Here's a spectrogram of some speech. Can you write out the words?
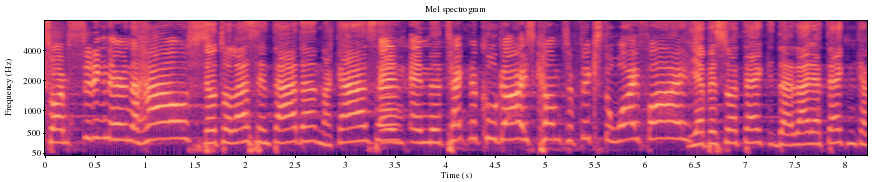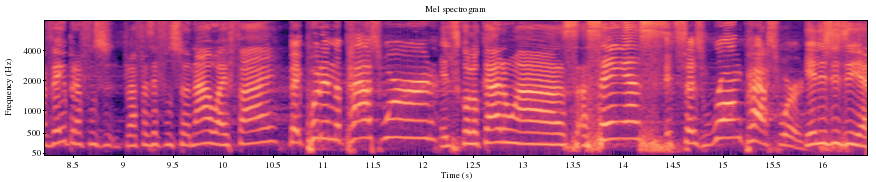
So I'm sitting there in the house, Então eu tô lá sentada na casa and, and the technical guys come to fix the Wi Fi. e a pessoa tec, da, da área técnica veio para fazer funcionar o Wi-Fi. They put in the password, Eles colocaram as, as senhas it says wrong password. e eles diziam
